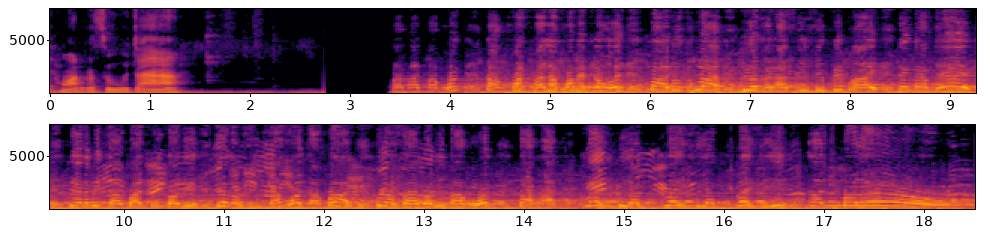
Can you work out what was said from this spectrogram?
ดฮ้อนกระสูจ้าต่างอันต่างคน ฟัดมาแล้วพ่อแม่พี่น้องเอ้ยมาดูสิว่าเรือขนาด 40 ฟิตพายในน้ำเทเนรมิตจากบ้านปิงตอนนี้เจอกับสิงห์นครจากบ้านปราสาทตอนนี้ต่างคนต่างอัดไล่เบียดไล่เสียดไล่สีกันมาแล้ว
